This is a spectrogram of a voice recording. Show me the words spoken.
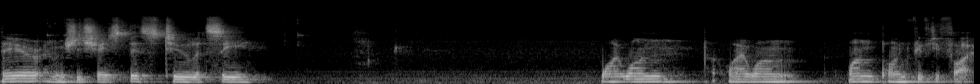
there and we should change this to let's see y1 y1 1.55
